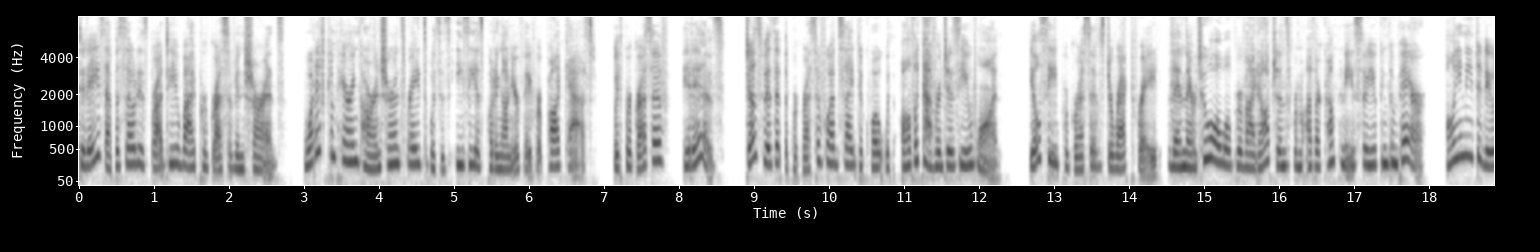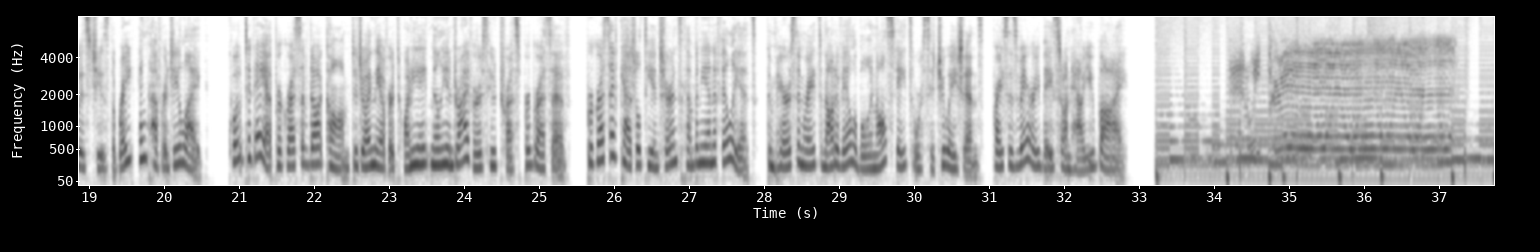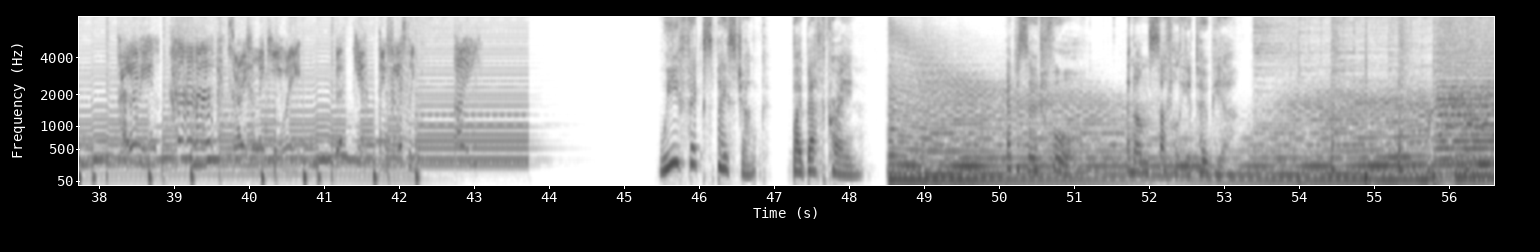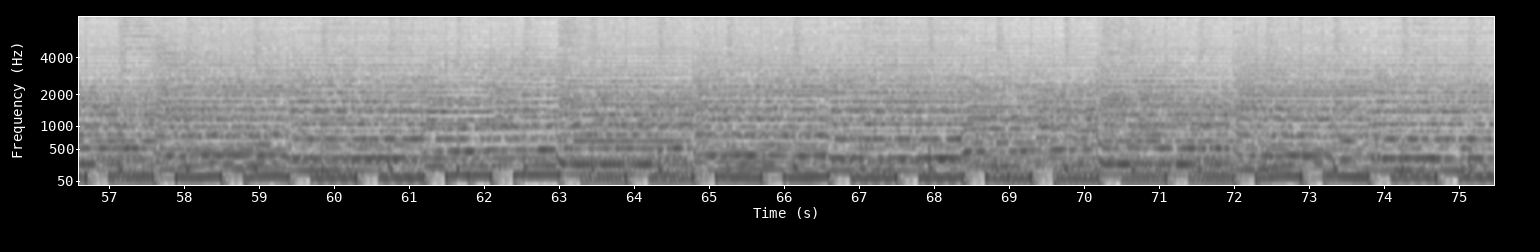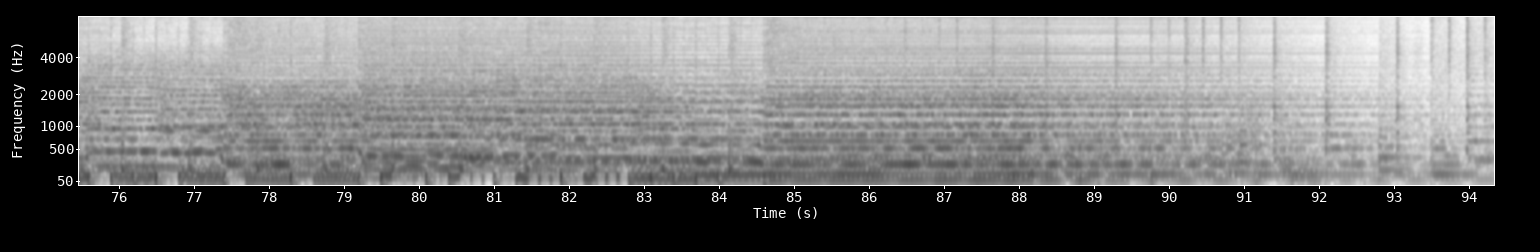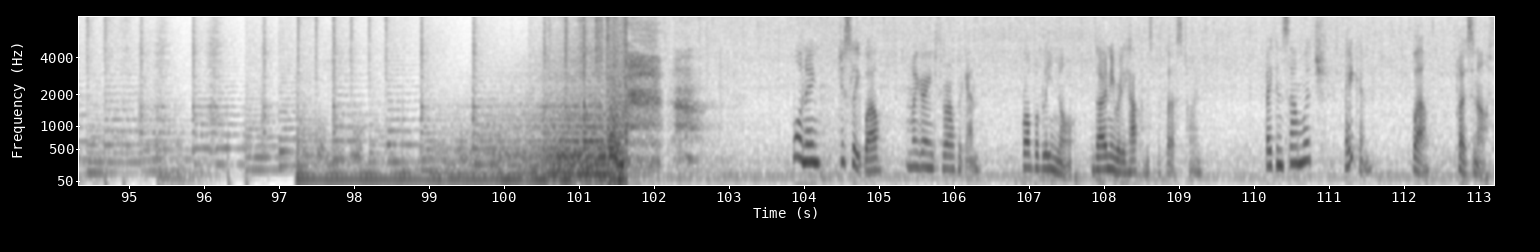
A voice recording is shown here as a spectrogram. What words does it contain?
Today's episode is brought to you by Progressive Insurance. What if comparing car insurance rates was as easy as putting on your favorite podcast? With Progressive, it is. Just visit the Progressive website to quote with all the coverages you want. You'll see Progressive's direct rate, then their tool will provide options from other companies so you can compare. All you need to do is choose the rate and coverage you like. Quote today at progressive.com to join the over 28 million drivers who trust Progressive. Progressive Casualty Insurance Company and Affiliates. Comparison rates not available in all states or situations. Prices vary based on how you buy. And we credit. I love you. Sorry for making you wait. But yeah, thanks for listening. Bye. We Fix Space Junk by Beth Crane. Episode 4 An Unsubtle Utopia. Morning. Did you sleep well? Am I going to throw up again? Probably not. That only really happens the first time. Bacon sandwich? Bacon? Well, close enough.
